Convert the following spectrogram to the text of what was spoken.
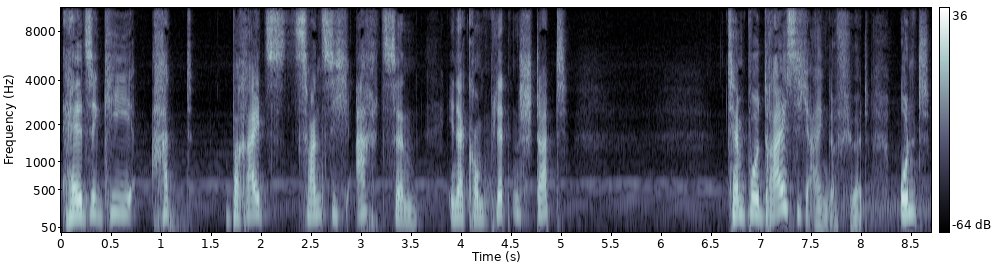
Helsinki hat bereits 2018 in der kompletten Stadt Tempo 30 eingeführt. Und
